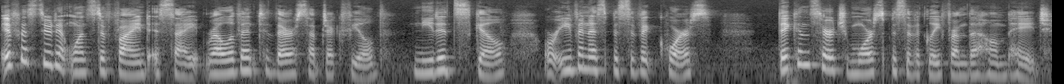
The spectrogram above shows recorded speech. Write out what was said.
If a student wants to find a site relevant to their subject field, needed skill, or even a specific course, they can search more specifically from the home page.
